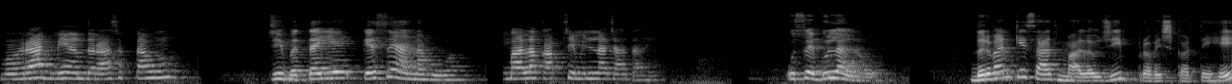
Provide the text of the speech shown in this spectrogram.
महाराज मैं अंदर आ सकता हूँ? जी बताइए कैसे आना हुआ? एक बालक आपसे मिलना चाहता है। उसे बुला लाओ। दरवान के साथ मालवजी प्रवेश करते हैं।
